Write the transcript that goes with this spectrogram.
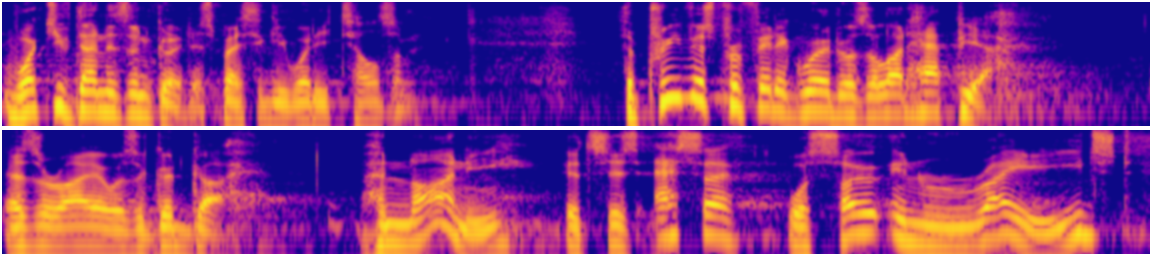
What you've done isn't good, is basically what he tells him. The previous prophetic word was a lot happier. Azariah was a good guy. Hanani, it says, Asa was so enraged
